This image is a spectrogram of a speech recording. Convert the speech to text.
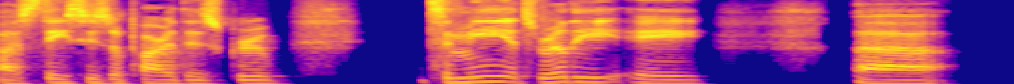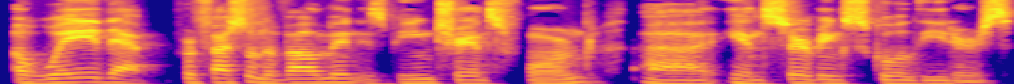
Uh, Stacy's a part of this group to me, it's really a uh, a way that professional development is being transformed uh, in serving school leaders.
